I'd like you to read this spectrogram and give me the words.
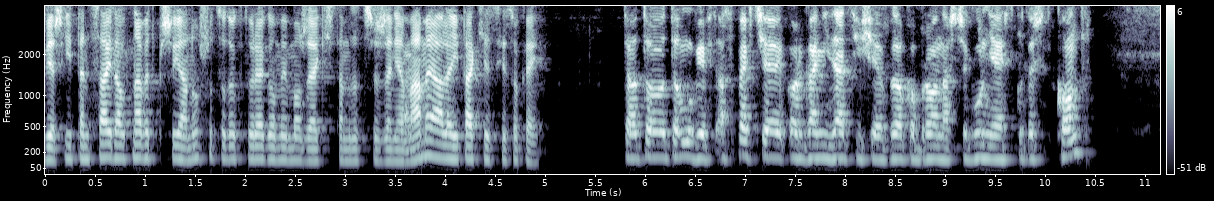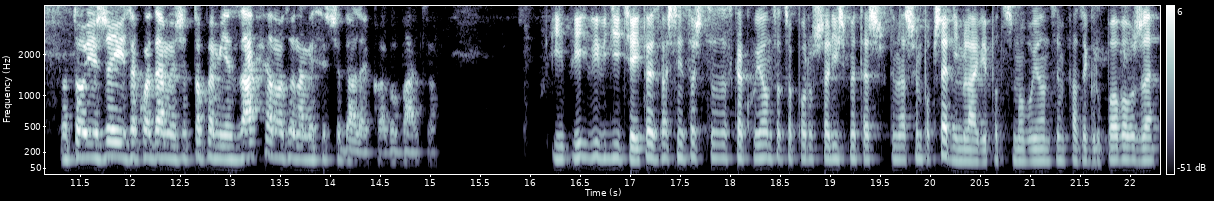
wiesz, i ten side-out nawet przy Januszu, co do którego my może jakieś tam zastrzeżenia tak. mamy, ale i tak jest, jest ok to, to, to mówię, w aspekcie organizacji się blok obrona, szczególnie skuteczny kontr, no to jeżeli zakładamy, że topem jest Zakra, no to nam jest jeszcze daleko, albo bardzo. I, i, I, widzicie, i to jest właśnie coś, co zaskakujące, co poruszaliśmy też w tym naszym poprzednim live podsumowującym fazę grupową, że,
